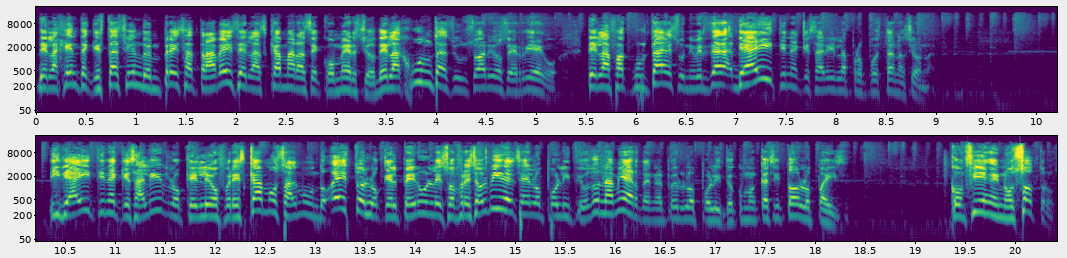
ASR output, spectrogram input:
de la gente que está haciendo empresa a través de las cámaras de comercio, de las juntas de usuarios de riego, de las facultades universitarias. De ahí tiene que salir la propuesta nacional. Y de ahí tiene que salir lo que le ofrezcamos al mundo. Esto es lo que el Perú les ofrece. Olvídense de los políticos. Es una mierda en el Perú los políticos, como en casi todos los países. Confíen en nosotros.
